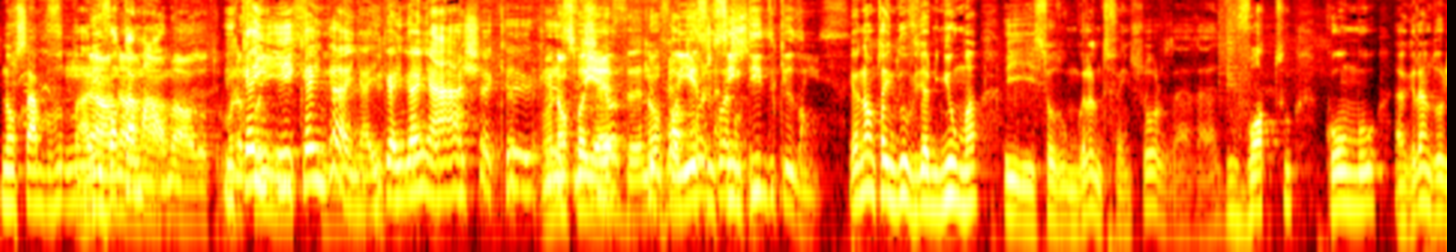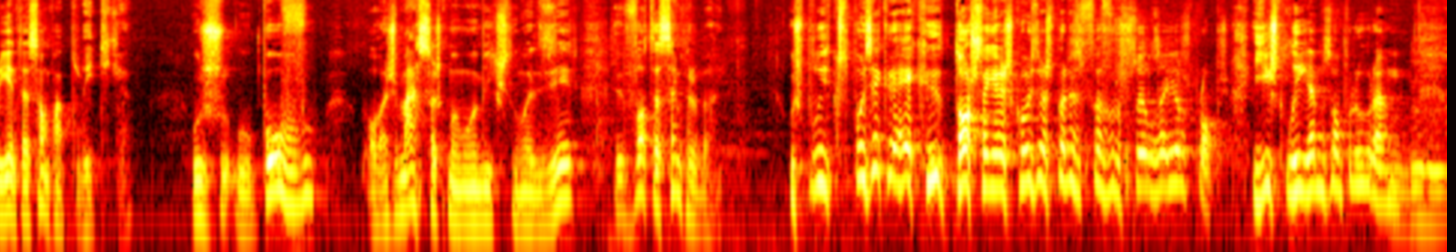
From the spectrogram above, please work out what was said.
não sabe votar não, e vota não, mal. Não, doutor, e, quem, e quem ganha? E quem ganha acha que. que não foi, senhor, esse, não foi esse o sentido que eu disse. Eu não tenho dúvida nenhuma, e sou um grande defensor da, da, do voto como a grande orientação para a política. Os, o povo, ou as massas, como o meu amigo costuma dizer, vota sempre bem. Os políticos depois é que, é que tostem as coisas para favorecê-los a eles próprios. E isto ligamos ao programa. Uhum.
